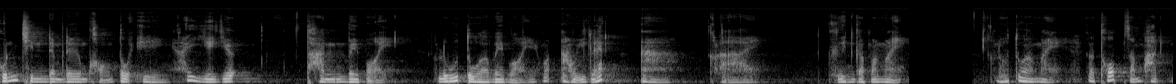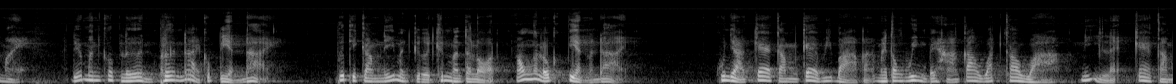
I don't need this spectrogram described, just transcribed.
คุ้นชินเดิมๆของตัวเองให้เยอะๆทันบ่อยๆ รู้ตัวบ่อยๆว่าเอาอีกแล้ว อ่า คลาย คืนกลับมาใหม่ รู้ตัวใหม่กระทบสัมผัสใหม่ เดี๋ยวมันก็เพลิน เพลินได้ก็เปลี่ยนได้ พฤติกรรมนี้มันเกิดขึ้นมาตลอด เอางั้นเราก็เปลี่ยนมันได้ คุณอยากแก้กรรมแก้วิบากอะไม่ต้องวิ่งไปหาก้าววัดก้าววา นี่แหละแก้กรรม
